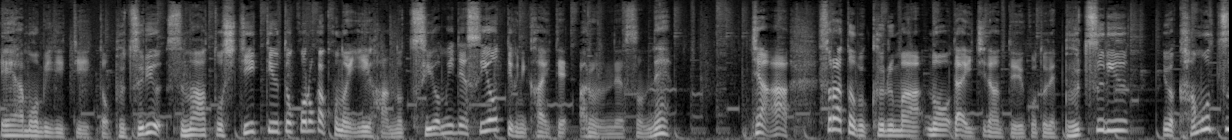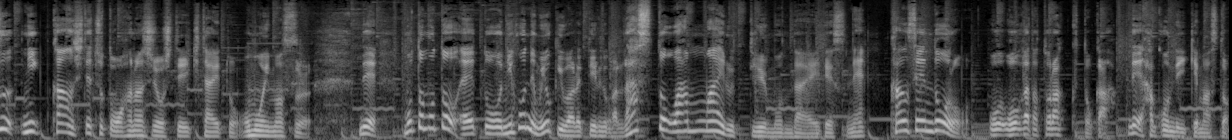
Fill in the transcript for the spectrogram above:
エアモビリティと物流、スマートシティっていうところがこの E 班の強みですよっていうふうに書いてあるんですね。じゃあ、空飛ぶ車の第1弾ということで、物流。要は貨物に関してちょっとお話をしていきたいと思います。で、もともと、えっ、ー、と、日本でもよく言われているのがラストワンマイルっていう問題ですね。幹線道路を大型トラックとかで運んでいけますと。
